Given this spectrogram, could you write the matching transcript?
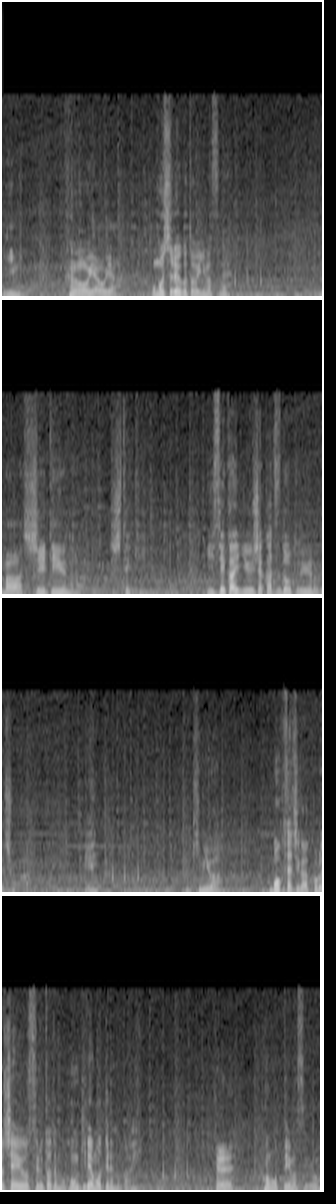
の？意味？おやおや面白いことを言いますね。まあ強いて言うなら指摘。異世界勇者活動というのでしょうか。え？君は僕たちが殺し合いをするとでも本気で思ってるのかい？ええ。思っていますよ。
